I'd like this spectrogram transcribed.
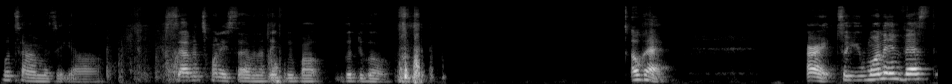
What time is it, y'all? 727. I think we're about good to go. Okay. All right. So you want to invest,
